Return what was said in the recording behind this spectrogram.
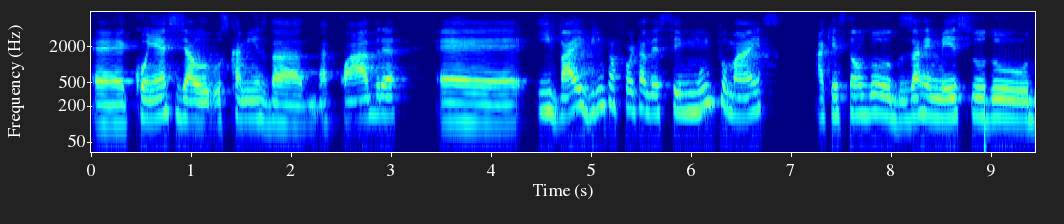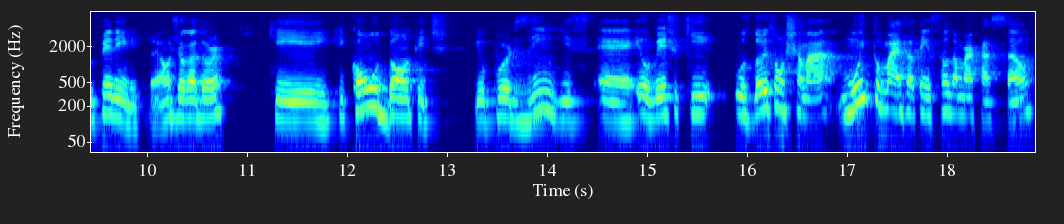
é, conhece já os caminhos da, da quadra, é, e vai vir para fortalecer muito mais a questão do, dos arremessos do, do, perímetro. É um jogador que, que com o Doncic e o Porzingis, é, eu vejo que os dois vão chamar muito mais a atenção da marcação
